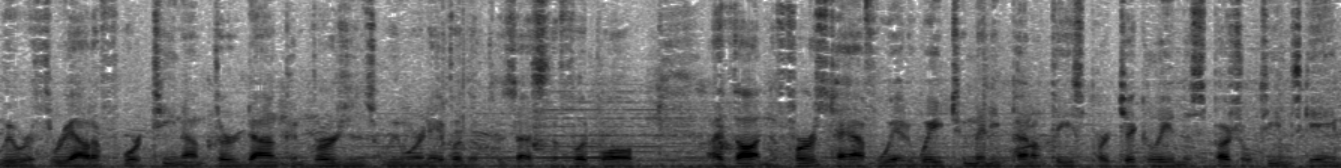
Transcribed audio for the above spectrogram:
we were three out of 14 on third down conversions. We weren't able to possess the football. I thought in the first half we had way too many penalties, particularly in the special teams game.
